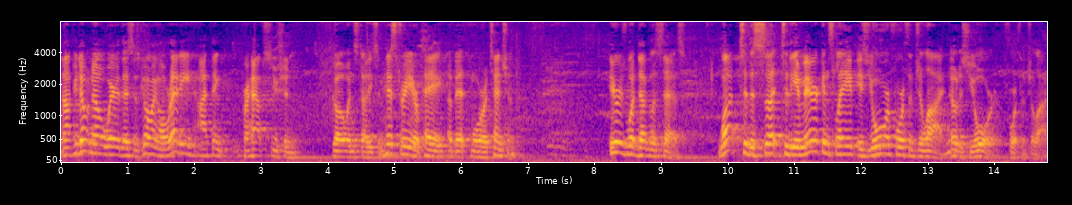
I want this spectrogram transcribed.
Now, if you don't know where this is going already, I think perhaps you should go and study some history or pay a bit more attention. Here's what Douglass says What to the, to the American slave is your Fourth of July? Notice your Fourth of July.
